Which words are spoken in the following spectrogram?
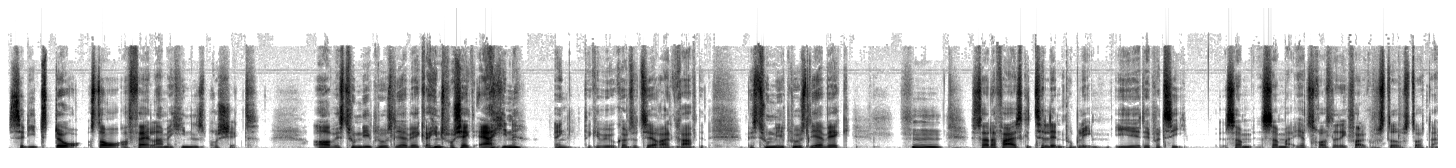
Så de står, står og falder med hendes projekt. Og hvis hun lige pludselig er væk, og hendes projekt er hende, ikke? det kan vi jo konstatere ret kraftigt, hvis hun lige pludselig er væk, hmm, så er der faktisk et talentproblem i øh, det parti, som, som jeg tror slet ikke folk har forstået, forstået der.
